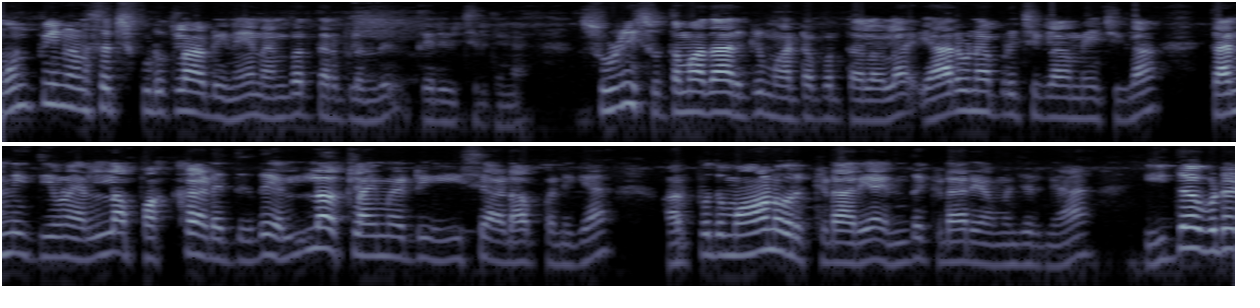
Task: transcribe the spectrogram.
முன்பின் அனுசரித்து கொடுக்கலாம் அப்படின்னு நண்பர் தரப்புலேருந்து தெரிவிச்சிருக்குங்க. சுழி சுத்தமாக தான் இருக்குது மாட்டை பொறுத்த அளவில். யார் வேணால் பிடிச்சிக்கலாம் மேய்ச்சிக்கலாம். தண்ணி தீவனம் எல்லாம் பக்கம் எடுத்துக்கிது எல்லா கிளைமேட்டையும் ஈஸியாக அடாப்ட் பண்ணிக்க. அற்புதமான ஒரு கிடாரியாக எந்த கிடாரி அமைஞ்சிருங்க இதை விட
